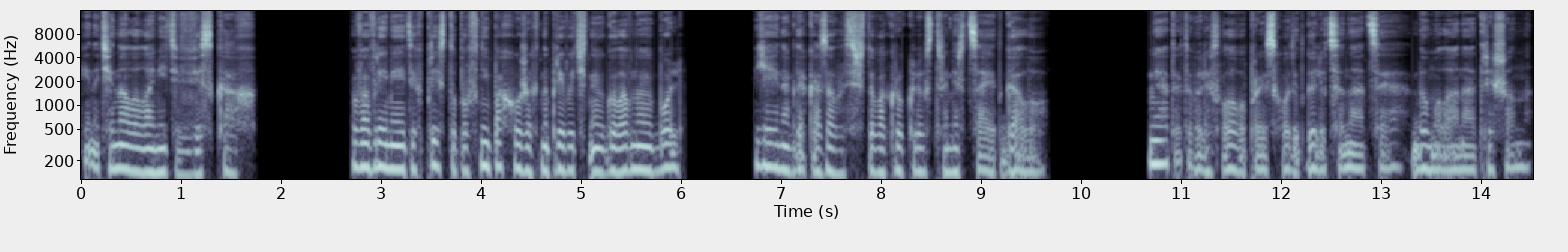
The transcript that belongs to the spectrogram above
и начинала ломить в висках. Во время этих приступов, не похожих на привычную головную боль, Ей иногда казалось, что вокруг люстры мерцает гало. Не от этого ли слова происходит галлюцинация, думала она отрешенно.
